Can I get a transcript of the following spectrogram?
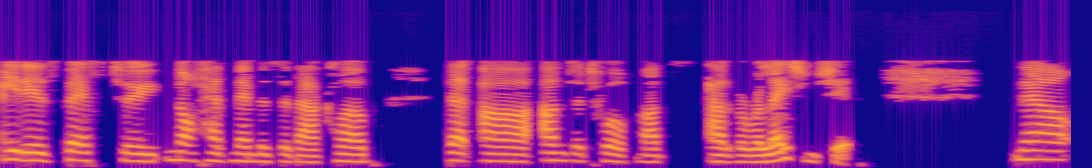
it is best to not have members of our club that are under 12 months out of a relationship. Now,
